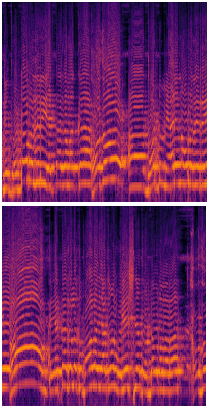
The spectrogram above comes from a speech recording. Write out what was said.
ನೀವು ದೊಡ್ಡವ್ರ ಅದಿರಿ ಎಟ್ಟಾಗಲಕ್ಕ. ಹೌದು! ಆ ದೊಡ್ಡ ಮ್ಯಾಳಿನವ್ರ ಅದಿರಿ ಹಾ! ಎಟ್ಟಾಗಲಕ್ಕ ಬಹಳ ಯಾಕಂದ್ರ ವಯಸ್ಸಿನ ದೊಡ್ಡವ್ರ ಅದಾರ ಹೌದು!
